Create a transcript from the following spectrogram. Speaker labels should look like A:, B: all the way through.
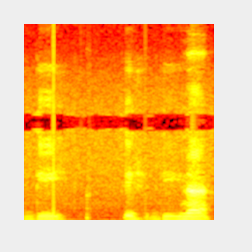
A: دي اهدينا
